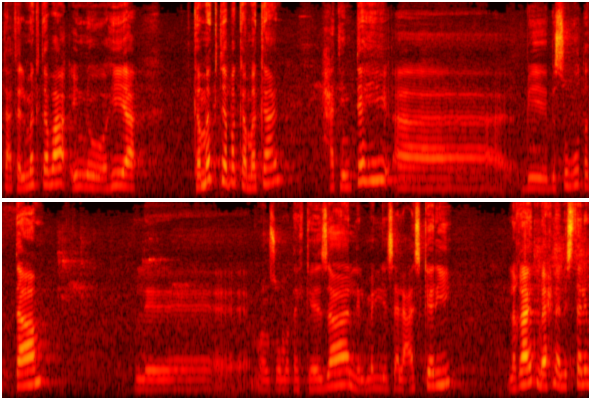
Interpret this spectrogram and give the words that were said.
بتاعت المكتبة إنه هي كمكتبة كمكان حتنتهي آه، بالسقوط التام لمنظومة الكيزان للمجلس العسكري لغاية ما إحنا نستلم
